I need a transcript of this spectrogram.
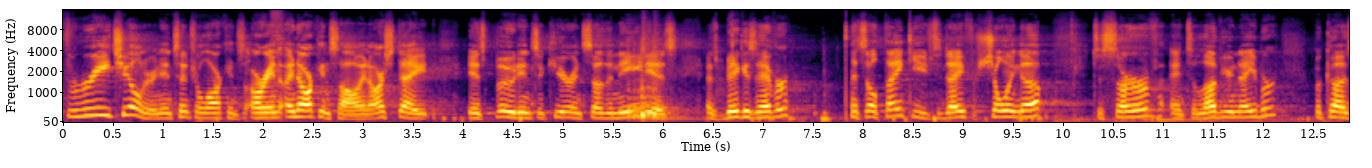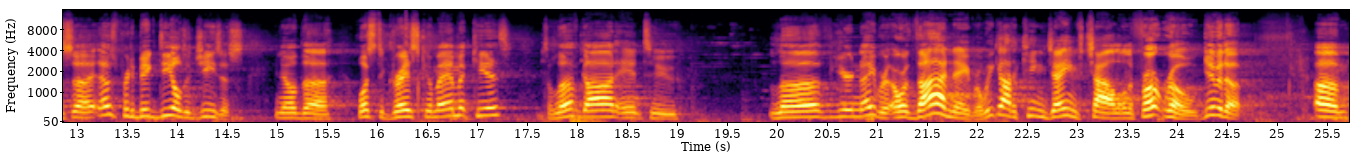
three children in central Arkansas, or in, in Arkansas, in our state, is food insecure, and so the need is as big as ever. And so, thank you today for showing up to serve and to love your neighbor because uh, that was a pretty big deal to Jesus. You know, the what's the greatest commandment, kids? To love God and to love your neighbor or thy neighbor. We got a King James child on the front row. Give it up. Um,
